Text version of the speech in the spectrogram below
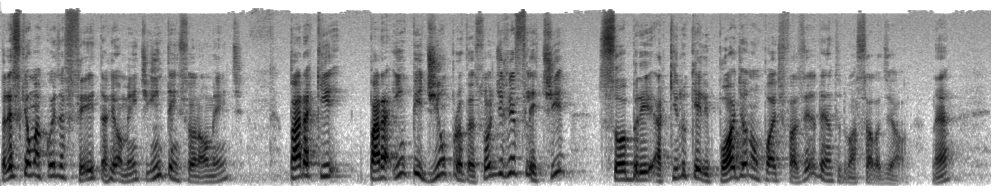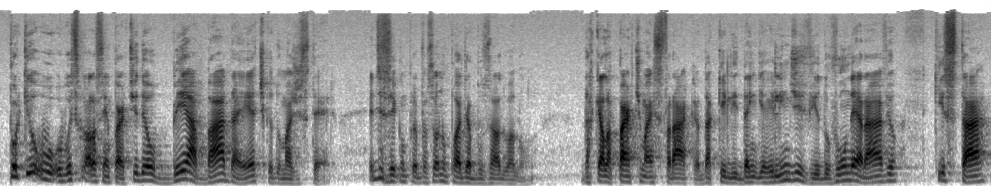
Parece que é uma coisa feita realmente, intencionalmente, para, que, para impedir um professor de refletir sobre aquilo que ele pode ou não pode fazer dentro de uma sala de aula. Né? Porque o, o Escola Sem Partido é o beabá da ética do magistério. É dizer que um professor não pode abusar do aluno daquela parte mais fraca, daquele, daquele indivíduo vulnerável que está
